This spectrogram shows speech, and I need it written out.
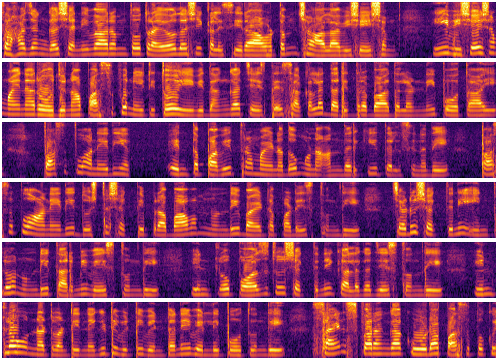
సహజంగా శనివారంతో త్రయోదశి కలిసి రావటం చాలా విశేషం. ఈ విశేషమైన రోజున పసుపు నీటితో ఈ విధంగా చేస్తే సకల దరిద్ర బాధలన్నీ పోతాయి. పసుపు అనేది ఎంత పవిత్రమైనదో మన అందరికీ తెలిసినదే. పసుపు అనేది దుష్టశక్తి ప్రభావం నుండి బయటపడేస్తుంది. చెడు శక్తిని ఇంట్లో నుండి తరిమి వేస్తుంది. ఇంట్లో పాజిటివ్ శక్తిని కలగజేస్తుంది. ఇంట్లో ఉన్నటువంటి నెగిటివిటీ వెంటనే వెళ్ళిపోతుంది. సైన్స్ పరంగా కూడా పసుపుకు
